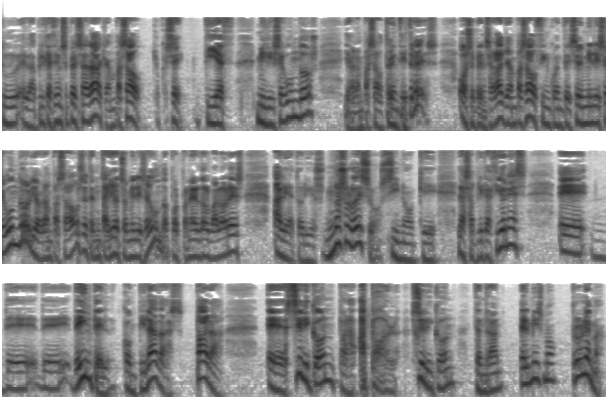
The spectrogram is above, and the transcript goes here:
la aplicación se pensará que han pasado, yo qué sé, 10 milisegundos y habrán pasado 33. O se pensará que han pasado 56 milisegundos y habrán pasado 78 milisegundos, por poner dos valores aleatorios. No solo eso, sino que las aplicaciones eh, de, Intel compiladas para eh, Silicon, para Apple Silicon, tendrán el mismo problema.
